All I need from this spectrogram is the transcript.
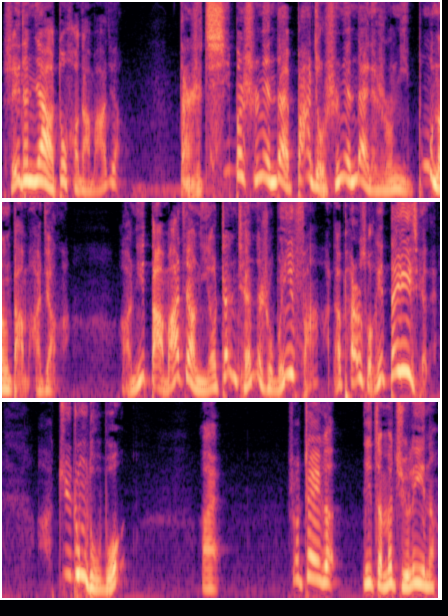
谁他家都好打麻将。但是七八十年代、八九十年代的时候，你不能打麻将啊，啊，你打麻将你要沾钱那是违法的，派出所给你逮起来，啊，聚众赌博。哎，说这个你怎么举例呢？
